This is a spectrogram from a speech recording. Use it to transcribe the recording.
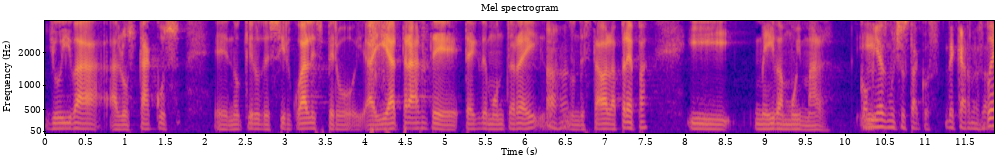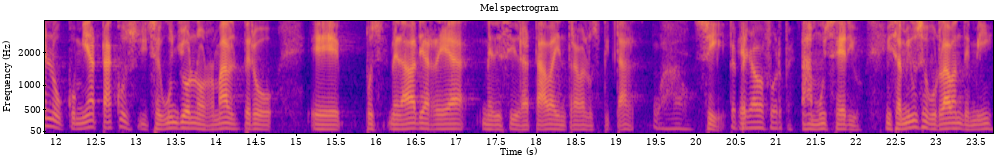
Yo iba a los tacos, eh, no quiero decir cuáles, pero ahí atrás de Tec de Monterrey, donde estaba la prepa, y me iba muy mal. ¿Comías muchos tacos de carne Bueno, comía tacos, según yo, normal, pero... Eh, pues me daba diarrea, me deshidrataba y entraba al hospital. Wow. Sí. Te pegaba fuerte. Ah, muy serio. Mis amigos se burlaban de mí.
